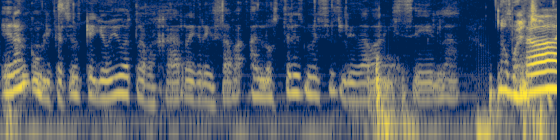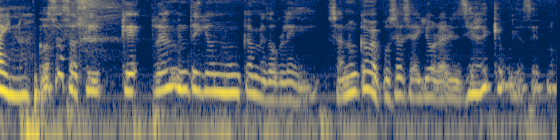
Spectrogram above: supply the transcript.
eran complicaciones que yo iba a trabajar, regresaba, a los tres meses le daba varicela, No, bueno. Ay, no. cosas así que realmente yo nunca me doblé, o sea, nunca me puse así a llorar y decía, ay, ¿qué voy a hacer? No,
